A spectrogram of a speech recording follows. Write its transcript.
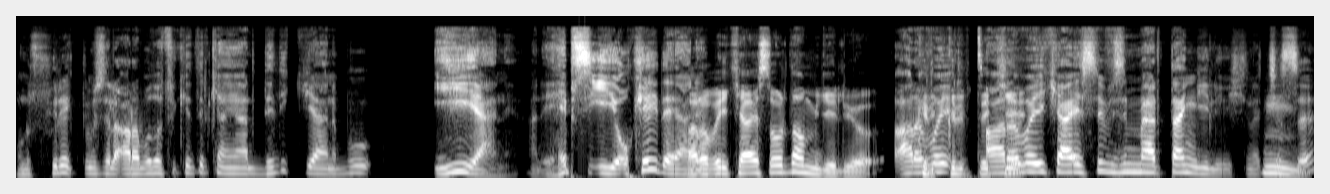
onu sürekli mesela arabada tüketirken yani dedik ki yani bu iyi yani. Hani hepsi iyi okey de yani. Araba hikayesi oradan mı geliyor? araba, klip- klipteki- araba hikayesi bizim Mert'ten geliyor işin açısı. Hmm.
